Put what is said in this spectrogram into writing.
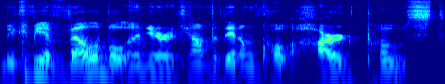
they can be available in your account, but they don't quote hard post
